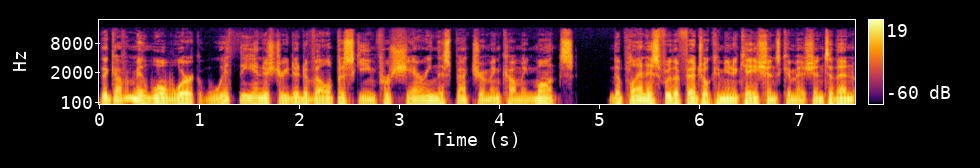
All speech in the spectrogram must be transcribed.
The government will work with the industry to develop a scheme for sharing the spectrum in coming months. The plan is for the Federal Communications Commission to then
